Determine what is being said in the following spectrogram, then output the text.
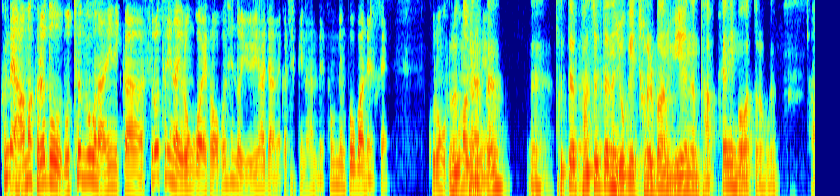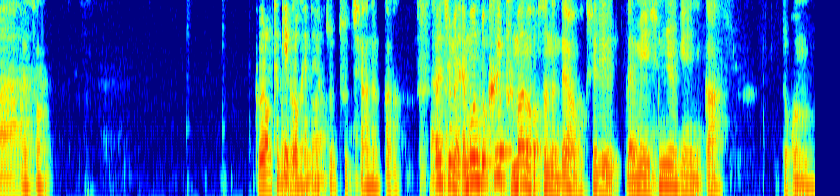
근데 네. 아마 그래도 노트북은 아니니까 스로틀이나 이런 거에서 훨씬 더 유리하지 않을까 싶긴 한데 성능 뽑아낼 때 그런 거 그렇지 궁금하긴 하네요. 않을까요? 네. 그때 봤을 때는 여기 절반 위에는 다 펜인 것 같더라고요. 아, 그래서 그럼 특히 그렇겠네요. 더좀 좋지 않을까? 네. 사실 지금 M1도 크게 불만은 없었는데요. 확실히 램이 16이니까 조금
